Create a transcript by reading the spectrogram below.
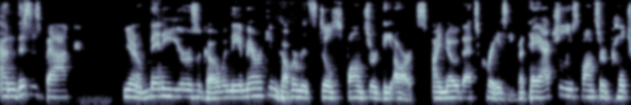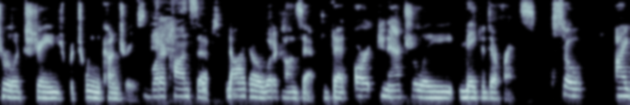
And this is back, you know, many years ago when the American government still sponsored the arts. I know that's crazy, but they actually sponsored cultural exchange between countries. What a concept. I know, what a concept that art can actually make a difference. So I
